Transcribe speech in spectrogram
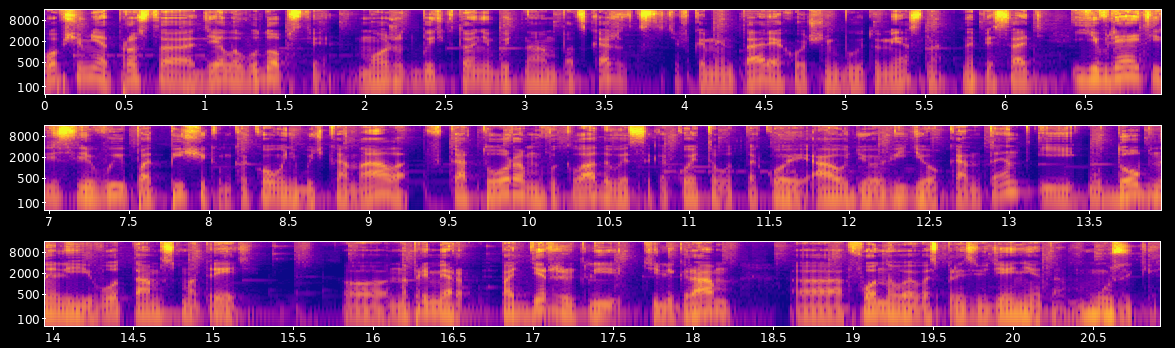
В общем, нет, просто дело в удобстве. Может быть, кто-нибудь нам подскажет, кстати, в комментариях, очень будет уместно написать, являетесь ли вы подписчиком какого-нибудь канала, в котором выкладывается какой-то вот такой аудио-видео контент, и удобно ли его там смотреть. Э, Например, поддерживает ли Telegram э, фоновое воспроизведение там музыки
